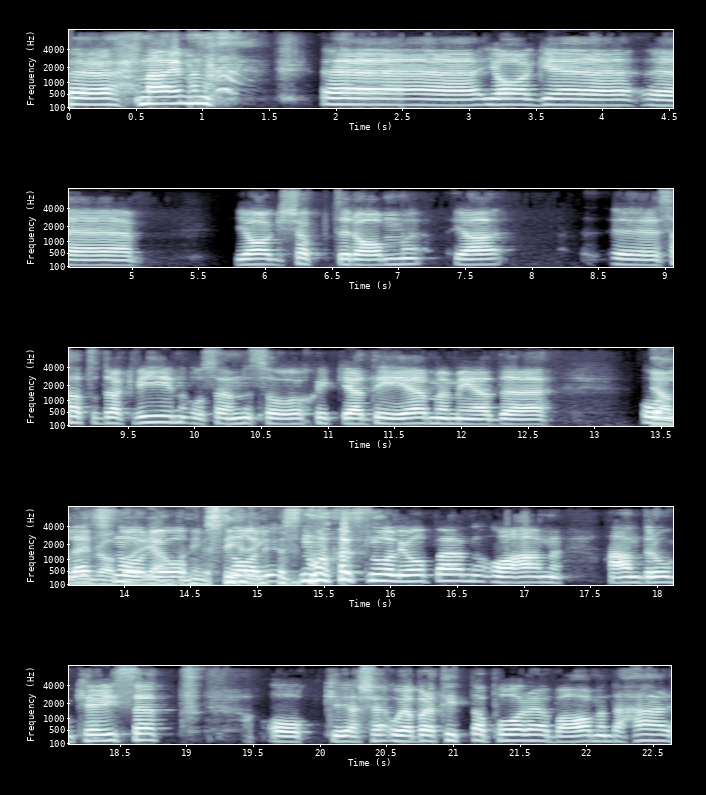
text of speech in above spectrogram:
Eh, nej, men Eh, jag, eh, jag köpte dem. Jag eh, satt och drack vin och sen så skickade jag DM med eh, Olle Snåljåpen och han, han drog caset. Och jag, och jag började titta på det och bara, ja, men det här,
